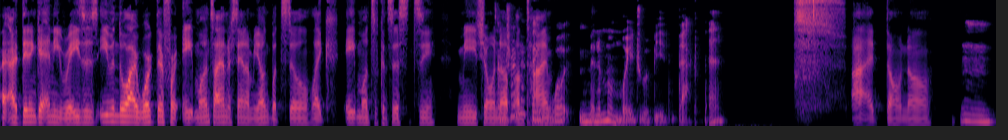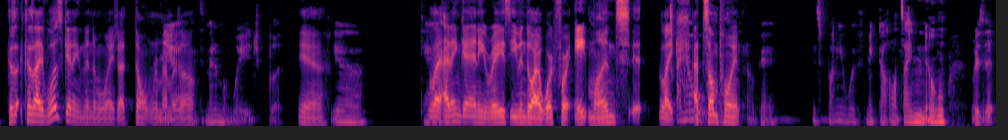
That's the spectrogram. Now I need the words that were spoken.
I, I didn't get any raises, even though I worked there for eight months. I understand I'm young, but still, like eight months of consistency, me showing I'm up on time. What minimum wage would be back then? I don't know, Mm, cause, I was getting minimum wage. I don't remember yeah, though. Minimum wage, but Yeah, yeah. like I didn't get any raise, even though I worked for eight months. It, like at some point, Okay. It's funny with McDonald's. I know what is it?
